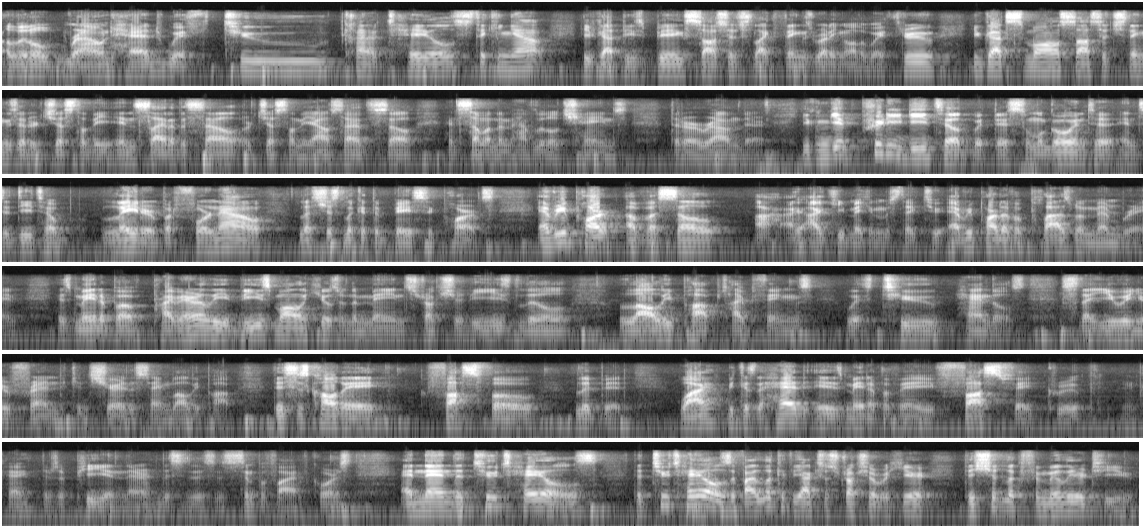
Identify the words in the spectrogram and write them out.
a little round head with two kind of tails sticking out. You've got these big sausage-like things running all the way through. You've got small sausage things that are just on the inside of the cell or just on the outside of the cell, and some of them have little chains that are around there. You can get pretty detailed with this, and we'll go into, into detail later, but for now, let's just look at the basic parts. Every part of a cell I, I, keep making a mistake too. Every part of a plasma membrane is made up of primarily these molecules are the main structure, these little lollipop type things with two handles so that you and your friend can share the same lollipop. This is called a phospholipid. Why? Because the head is made up of a phosphate group. Okay, there's a P in there. This is this is simplified, of course. And then the two tails. The two tails. If I look at the actual structure over here, this should look familiar to you.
